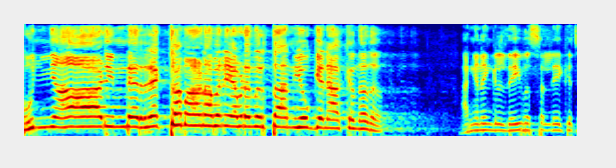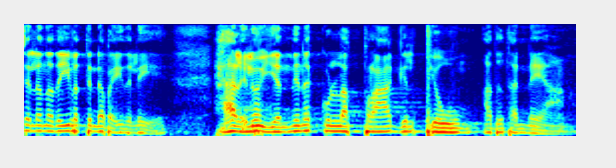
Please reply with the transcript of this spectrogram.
കുഞ്ഞാടിന്റെ രക്തമാണ് അവനെ അവിടെ നിർത്താൻ യോഗ്യനാക്കുന്നത്. അങ്ങനെങ്കിൽ ദൈവസ്ഥലേക്ക് ചെല്ലുന്ന ദൈവത്തിന്റെ പൈതലേ ഹാലലു നിനക്കുള്ള പ്രാഗൽഭ്യവും അത് തന്നെയാണ്.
